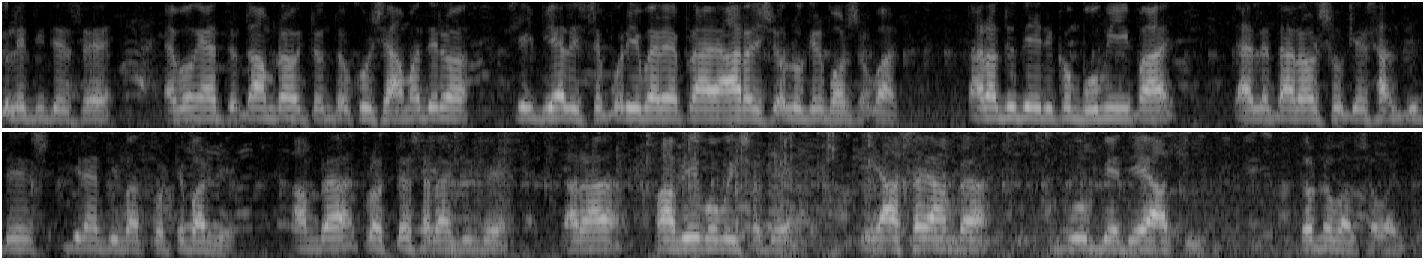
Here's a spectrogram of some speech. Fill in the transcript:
তুলে দিতেছে। এবং এত তো আমরা অত্যন্ত খুশি। আমাদেরও সেই বিয়াল্লিশটা পরিবারে প্রায় আড়াইশো লোকের বসবাস। তারা যদি এরকম ভূমি পায়, তাহলে তারাও সুখে, শান্তিতে দিনাতিপাত করতে পারবে। আমরা প্রত্যাশা রাখি যে তারা পাবে ভবিষ্যতে। এই আশায় আমরা বুক বেঁধে আছি। ধন্যবাদ সবাইকে।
